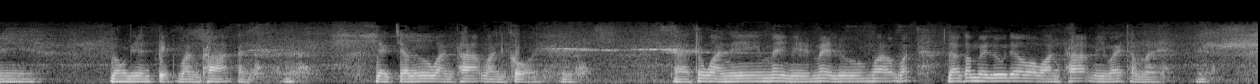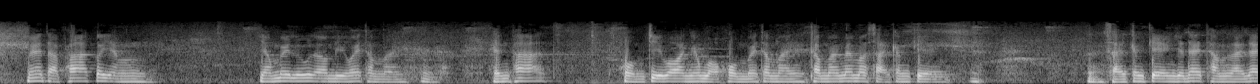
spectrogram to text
นี่โรงเรียนปิดวันพระกันอยากจะรู้วันพระวันโกนแต่ทุกวันนี้ไม่มีไม่รู้ว่าแล้วก็ไม่รู้ด้วยว่าวันพระมีไว้ทำไม แม้แต่พระก็ยังยังไม่รู้แล้วมีไว้ทำไม เห็นพระห่มจีวรยังบอกห่มไปทำไมทำไมไม่มาใส่กางเกงใส่กางเกงจะได้ทำอะไรได้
